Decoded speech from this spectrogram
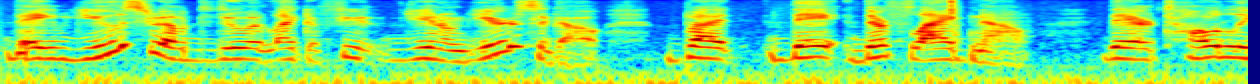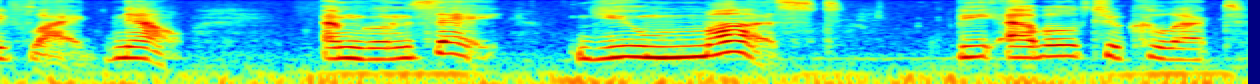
They used to be able to do it like a few, you know, years ago, but they they're flagged now. They're totally flagged. Now, I'm going to say you must be able to collect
